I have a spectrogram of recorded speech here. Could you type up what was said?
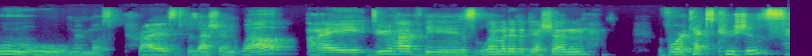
Ooh, my most prized possession. Well, I do have these limited edition Vortex Kooshas.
